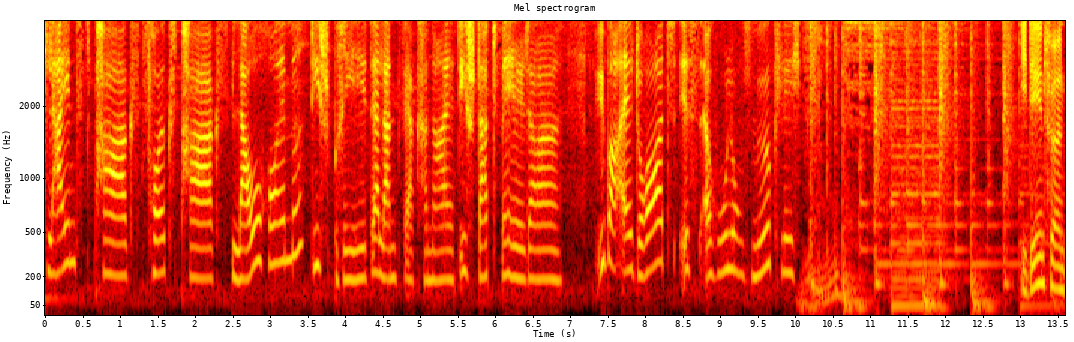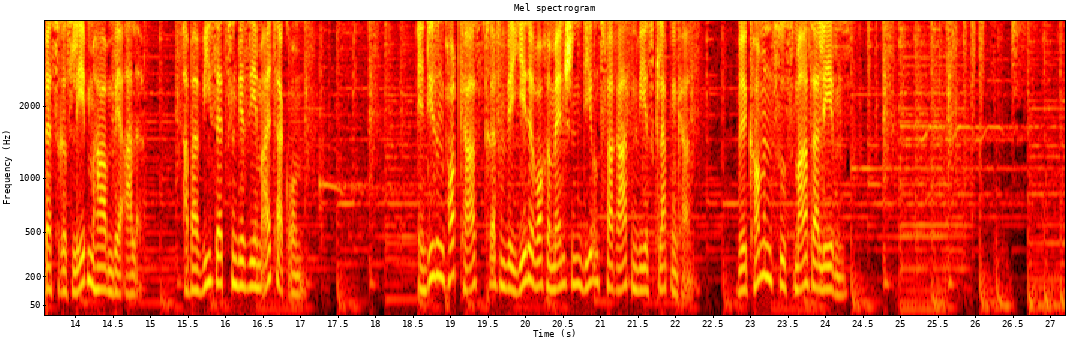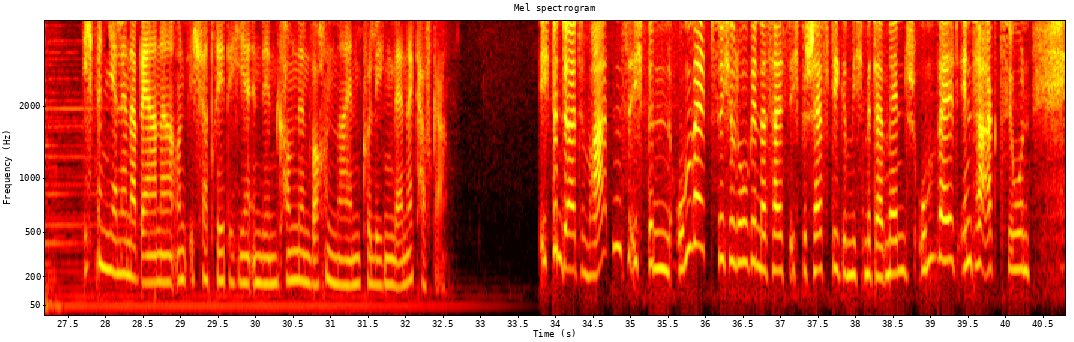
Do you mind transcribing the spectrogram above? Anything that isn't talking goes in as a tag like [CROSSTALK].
Kleinstparks, Volksparks, Blauräume, die Spree, der Landwehrkanal, die Stadtwälder. Überall dort ist Erholung möglich. Ideen für ein besseres Leben haben wir alle. Aber wie setzen wir sie im Alltag um? In diesem Podcast treffen wir jede Woche Menschen, die uns verraten, wie es klappen kann. Willkommen zu Smarter Leben. Ich bin Jelena Berner und ich vertrete hier in den kommenden Wochen meinen Kollegen Lenne Kafka. Ich bin Dörte Martens, ich bin Umweltpsychologin, das heißt, ich beschäftige mich mit der Mensch-Umwelt-Interaktion,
